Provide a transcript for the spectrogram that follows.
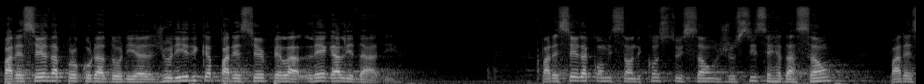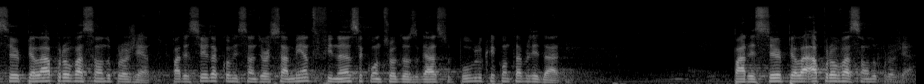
Parecer da Procuradoria Jurídica, parecer pela legalidade. Parecer da Comissão de Constituição, Justiça e Redação, Parecer pela aprovação do projeto. Parecer da Comissão de Orçamento, Finança, Controle dos Gastos Públicos e Contabilidade. Parecer pela aprovação do projeto.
